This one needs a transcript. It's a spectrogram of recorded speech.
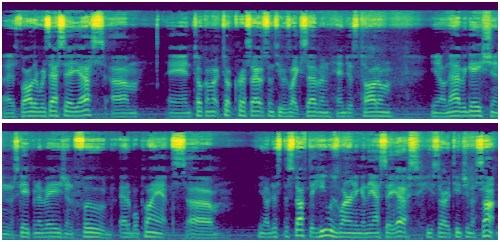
Uh, his father was SAS um, and took him took Chris out since he was like seven and just taught him, you know, navigation, escape and evasion, food, edible plants, um, you know, just the stuff that he was learning in the SAS. He started teaching his son.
